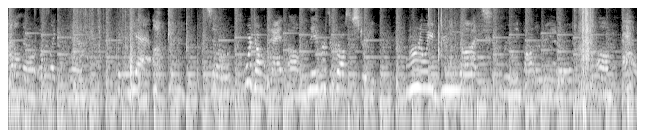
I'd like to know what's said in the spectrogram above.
I don't know. It was like a blur. But yeah. So we're done with that. Um, neighbors across the street really do not really bother me at all. Um, ow.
